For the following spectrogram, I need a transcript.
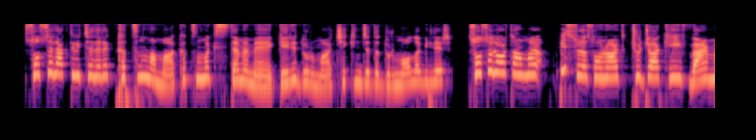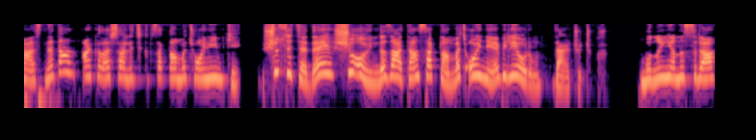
Sosyal aktivitelere katılmama, katılmak istememe, geri durma, çekincede durma olabilir. Sosyal ortamlar bir süre sonra artık çocuğa keyif vermez. Neden arkadaşlarla çıkıp saklambaç oynayayım ki? Şu sitede, şu oyunda zaten saklambaç oynayabiliyorum der çocuk. Bunun yanı sıra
